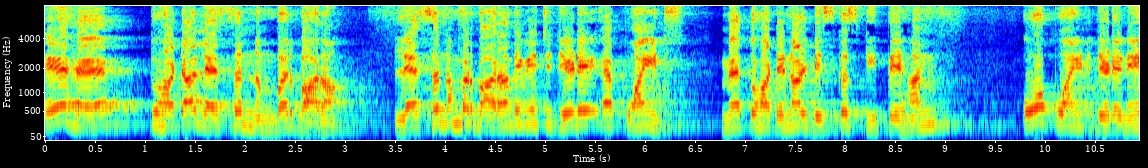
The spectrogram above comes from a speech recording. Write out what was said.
ਇਹ ਹੈ ਤੁਹਾਡਾ ਲੈਸਨ ਨੰਬਰ 12 ਲੈਸਨ ਨੰਬਰ 12 ਦੇ ਵਿੱਚ ਜਿਹੜੇ ਇਹ ਪੁਆਇੰਟਸ ਮੈਂ ਤੁਹਾਡੇ ਨਾਲ ਡਿਸਕਸ ਕੀਤੇ ਹਨ ਉਹ ਪੁਆਇੰਟ ਜਿਹੜੇ ਨੇ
